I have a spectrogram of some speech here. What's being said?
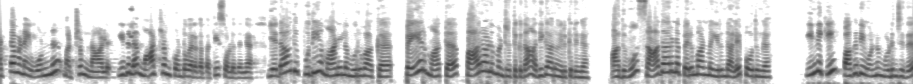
அட்டவணை ஒண்ணு மற்றும் நாலு. இதுல மாற்றம் கொண்டு வரத பத்தி சொல்லுதுங்க. ஏதாவது புதிய மாநிலம் உருவாக்க பெயர் மாத்த பாராளுமன்றத்துக்கு தான் அதிகாரம் இருக்குதுங்க. அதுவும் சாதாரண பெரும்பான்மை இருந்தாலே போதுங்க. இன்னைக்கு பகுதி ஒண்ணு முடிஞ்சுது.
